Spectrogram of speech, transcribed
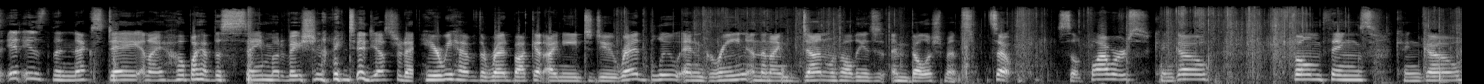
It is the next day and I hope I have the same motivation I did yesterday. Here we have the red bucket. I need to do red, blue, and green and then I'm done with all these embellishments. So, silk flowers can go, foam things can go,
